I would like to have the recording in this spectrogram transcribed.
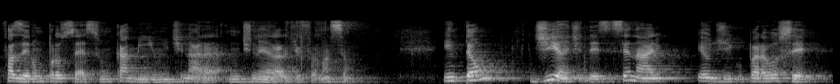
fazer um processo, um caminho, um itinerário, itinerário de formação. Então, diante desse cenário, eu digo para você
